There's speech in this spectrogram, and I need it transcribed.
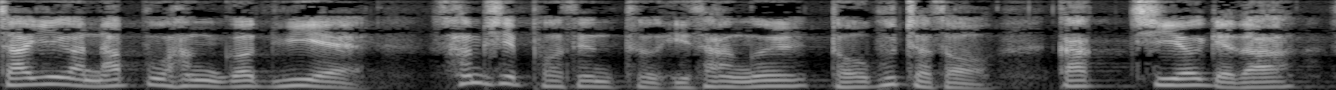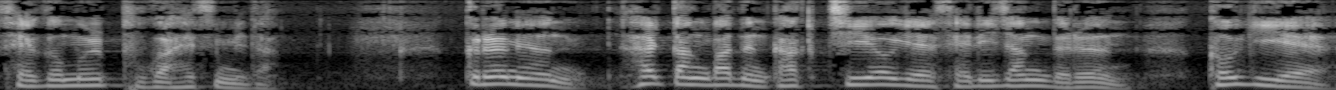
자기가 납부한 것 위에 30% 이상을 더 붙여서 각 지역에다 세금을 부과했습니다. 그러면 할당받은 각 지역의 세리장들은 거기에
